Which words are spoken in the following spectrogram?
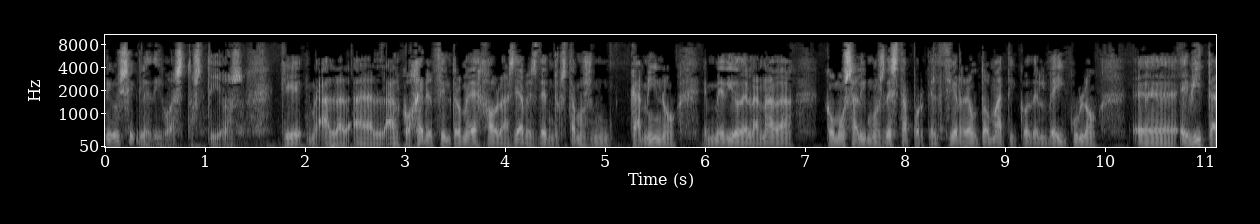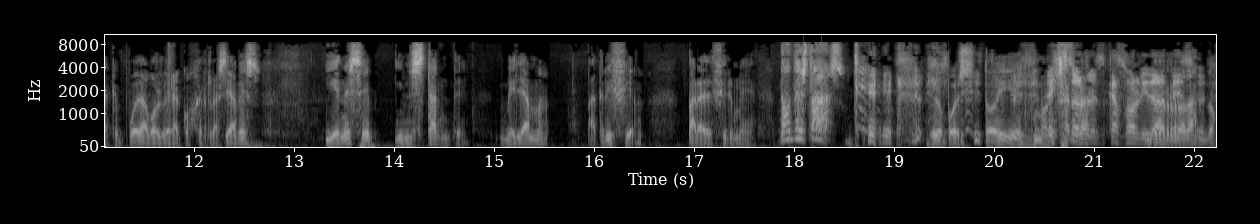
Digo, sí le digo a estos tíos que al, coger el filtro me he dejado las llaves dentro, estamos en un camino en medio de la nada, ¿cómo salimos de esta? Porque el cierre automático del vehículo eh, evita que pueda volver a coger las llaves. Y en ese instante me llama Patricia, para decirme, ¿dónde estás? Digo, pues estoy en Montserrat es casualidad, rodando.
